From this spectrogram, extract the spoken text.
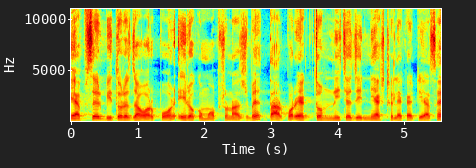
অ্যাপসের ভিতরে যাওয়ার পর এরকম অপশন আসবে, তারপর একদম নিচে যে নেক্সট লেখাটি আছে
